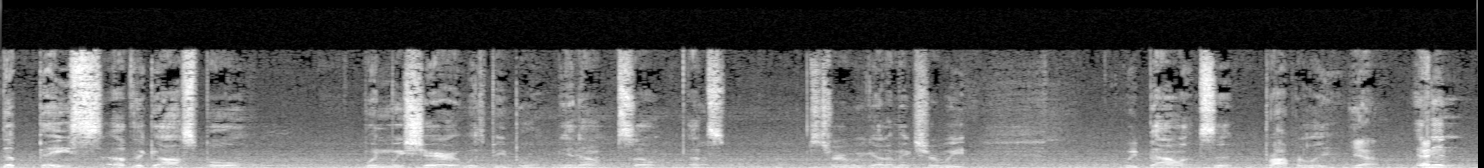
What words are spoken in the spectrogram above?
the base of the gospel when we share it with people, you know? So that's it's true. We got to make sure we we balance it properly. Yeah, And then oh,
